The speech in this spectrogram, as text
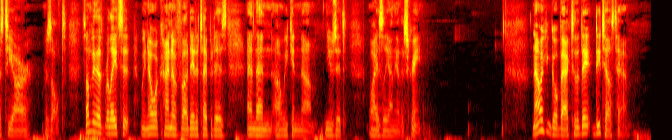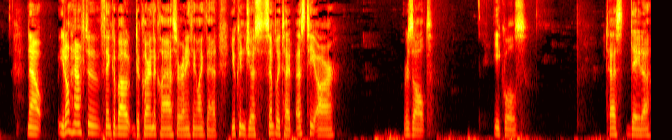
str result. Something that relates it, we know what kind of uh, data type it is, and then uh, we can um, use it wisely on the other screen. Now we can go back to the details tab. Now, you don't have to think about declaring the class or anything like that. You can just simply type str result equals test data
